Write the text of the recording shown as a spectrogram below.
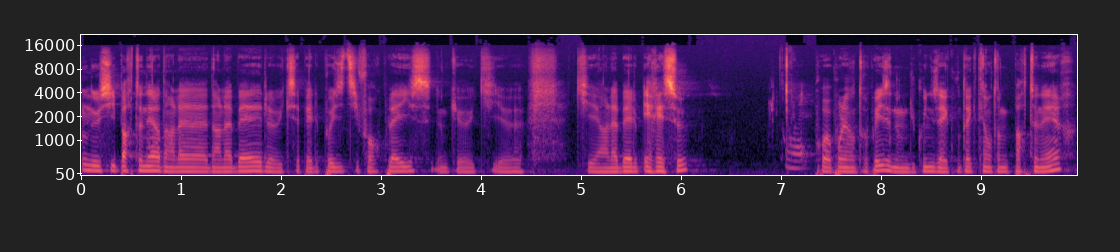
on est aussi partenaire d'un, d'un label qui s'appelle Positive Workplace, donc, qui qui est un label RSE pour, pour les entreprises. Donc, du coup, ils nous avaient contactés en tant que partenaire.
